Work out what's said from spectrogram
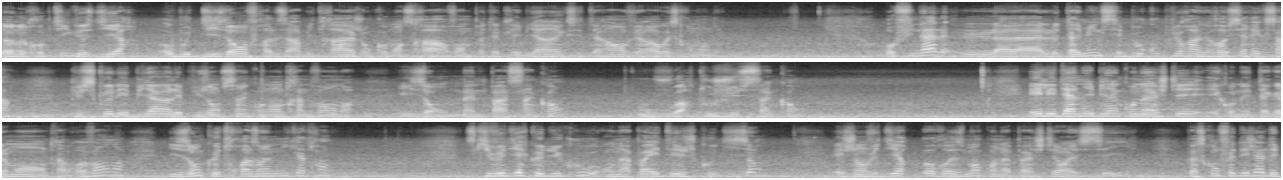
dans notre optique de se dire, au bout de 10 ans, on fera des arbitrages, on commencera à revendre peut-être les biens, etc. On verra où est-ce qu'on en est. Au final, le timing c'est beaucoup plus resserré que ça, puisque les biens les plus anciens qu'on est en train de vendre, ils ont même pas 5 ans, ou voire tout juste 5 ans. Et les derniers biens qu'on a achetés et qu'on est également en train de revendre, ils ont que 3 ans et demi, 4 ans. Ce qui veut dire que du coup, on n'a pas été jusqu'aux 10 ans. Et j'ai envie de dire, heureusement qu'on n'a pas acheté en SCI. Parce qu'on fait déjà des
